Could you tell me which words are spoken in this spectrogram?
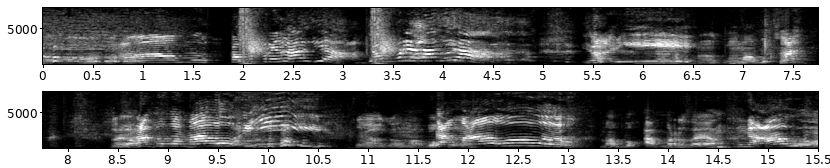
Oh, kamu. Kamu pernah lagi ya? Kamu pernah lagi ya? Kali. Aku mabuk sayang. Sayang, Aku nggak mau. Ih. sayang aku mabuk. Nggak sayang. Mabuk amer sayang. Nggak mau.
